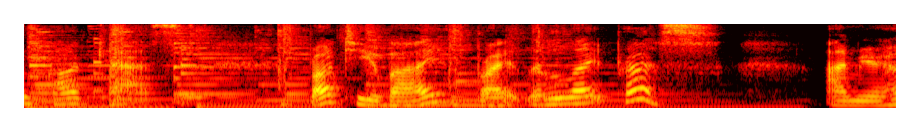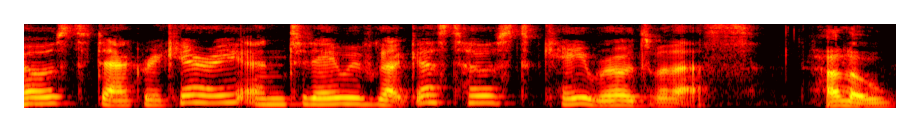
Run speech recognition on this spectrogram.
Podcast, brought to you by Bright Little Light Press. I'm your host, Dacre Carey, and today we've got guest host Kay Rhodes with us. Hello.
